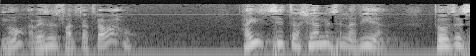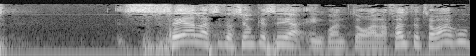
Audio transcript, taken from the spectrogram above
No, a veces falta trabajo. Hay situaciones en la vida. Entonces, sea la situación que sea en cuanto a la falta de trabajo,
